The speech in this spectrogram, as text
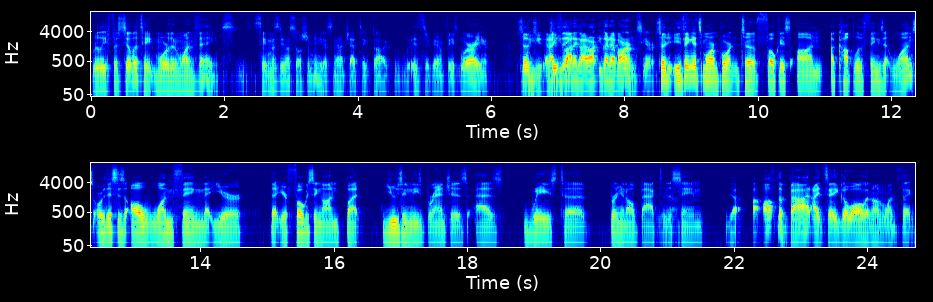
really facilitate more than one thing. Same as you know social media snapchat tiktok instagram facebook where are you? So Well, you, do you you think- gotta got you gotta have arms here. So do you think it's more important to focus on a couple of things at once or this is all one thing that you're that you're focusing on but using these branches as ways to bring it all back to the same Yeah. Off the bat, I'd say go all in on one thing.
